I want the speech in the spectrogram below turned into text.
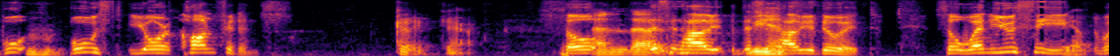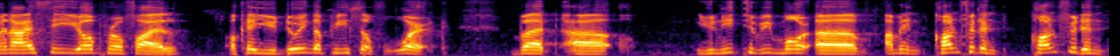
bo- Mhm. boost your confidence. Correct. Yeah. So And uh, this is how you- this is how you do it. So when you see when I see your profile, okay, you're doing a piece of work, but uh, you need to be more. Uh, I mean, confident. Confident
